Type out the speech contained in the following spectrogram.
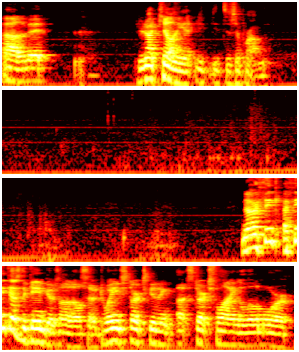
out of it. If you're not killing it, it's just a problem. Now I think I think as the game goes on, also Dwayne starts getting uh, starts flying a little more.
